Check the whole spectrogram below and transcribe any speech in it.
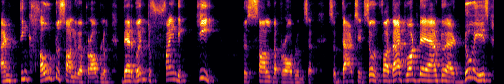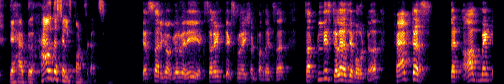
and think how to solve a problem they are going to find a key to solve the problem sir. So that's it. So for that what they have to do is they have to have the self confidence Yes, sir. You have given very excellent explanation for that, sir. Sir, please tell us about uh, factors that augment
